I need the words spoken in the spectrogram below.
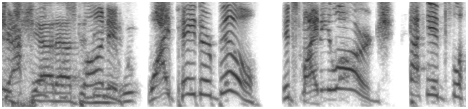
Jack Shout Wolf out responded, to Why pay their bill? It's mighty large. It's like,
